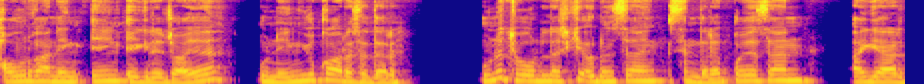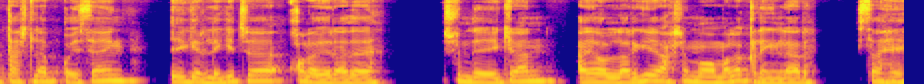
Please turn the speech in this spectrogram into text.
Qovurg'aning eng egri joyi uning yuqorisidir. Uni to'g'rilashga urinsang, sindirib qo'yasan, agar tashlab qo'ysang, egirligicha qolaveradi. Shunday ekan, ayollarga yaxshi muomala qilinglar. Sahih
